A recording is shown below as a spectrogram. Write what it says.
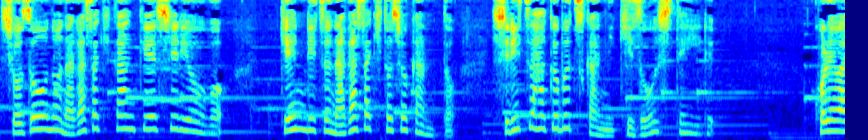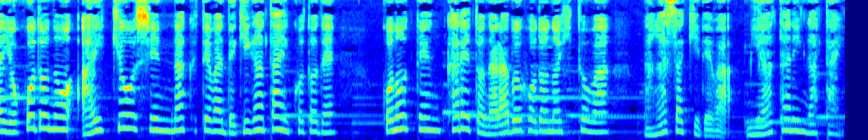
所蔵の長崎関係資料を県立長崎図書館と私立博物館に寄贈している。これはよほどの愛嬌心なくてはできがたいことで、この点彼と並ぶほどの人は長崎では見当たりがたい。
